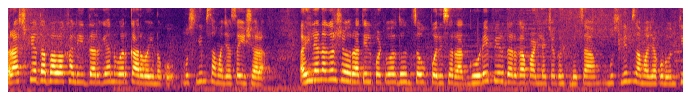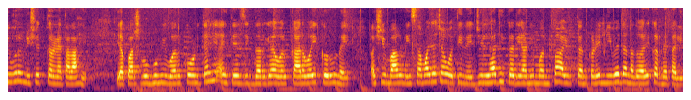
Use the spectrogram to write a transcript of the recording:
राजकीय दबावाखाली दर्ग्यांवर कारवाई नको मुस्लिम समाजाचा इशारा. अहिल्यानगर शहरातील पटवर्धन चौक परिसरात घोडेपीर दर्गा पाडल्याच्या घटनेचा मुस्लिम समाजाकडून तीव्र निषेध करण्यात आला आहे. या पार्श्वभूमीवर कोणत्याही ऐतिहासिक दर्ग्यावर कारवाई करू नये अशी मागणी समाजाच्या वतीने जिल्हाधिकारी आणि मनपा आयुक्तांकडे निवेदनाद्वारे करण्यात आली.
